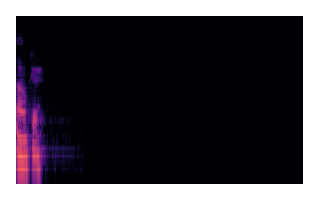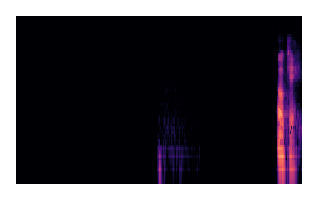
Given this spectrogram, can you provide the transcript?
Okay. Okay.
